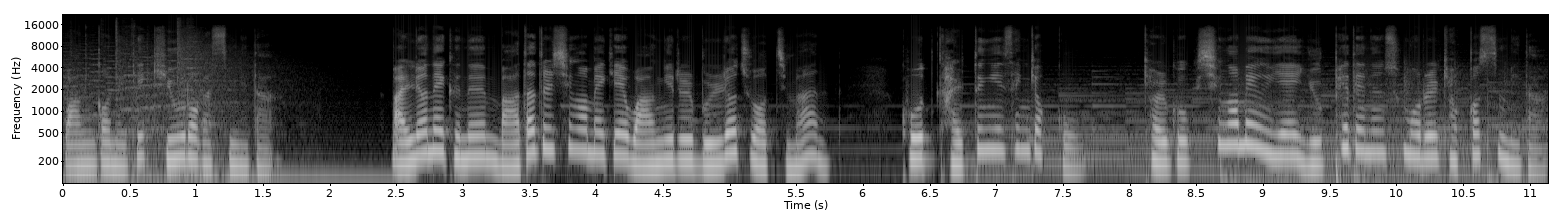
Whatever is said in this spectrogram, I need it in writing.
왕건에게 기울어 갔습니다. 말년에 그는 맏아들 싱엄에게 왕위를 물려주었지만 곧 갈등이 생겼고 결국 싱엄에 의해 유폐되는 수모를 겪었습니다.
